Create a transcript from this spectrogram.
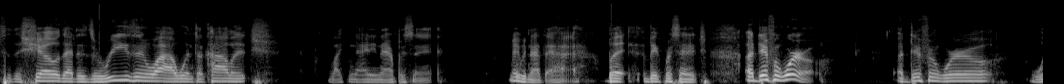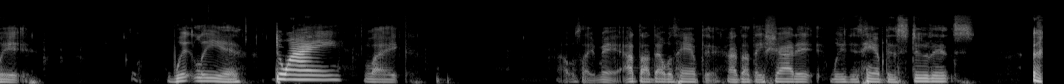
to the show that is the reason why I went to college, like 99%. Maybe not that high, but a big percentage. A different world. A different world with Whitley and Dwayne. Like, I was like, man, I thought that was Hampton. I thought they shot it with just Hampton students.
